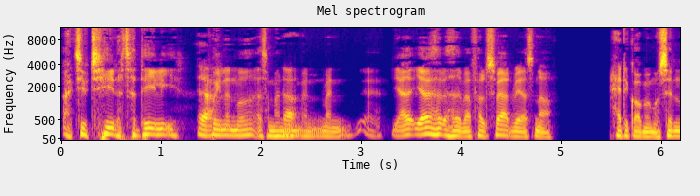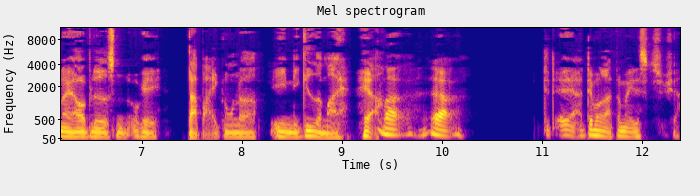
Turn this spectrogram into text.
aktivitet at tage del i, Ja. på en eller anden måde. Altså man, Ja. man, man jeg, jeg havde i hvert fald svært ved at, sådan at have det godt med mig selv, når jeg oplevede sådan, okay, der er bare ikke nogen, der egentlig gider mig her. nej, ja. Det, ja, det var ret dramatisk, synes jeg.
